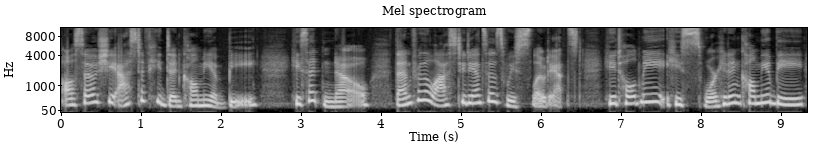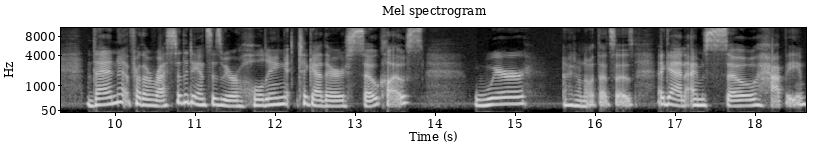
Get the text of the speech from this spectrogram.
Also, she asked if he did call me a B. He said no. Then, for the last two dances, we slow danced. He told me he swore he didn't call me a B. Then, for the rest of the dances, we were holding together so close. We're I don't know what that says. Again, I'm so happy.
